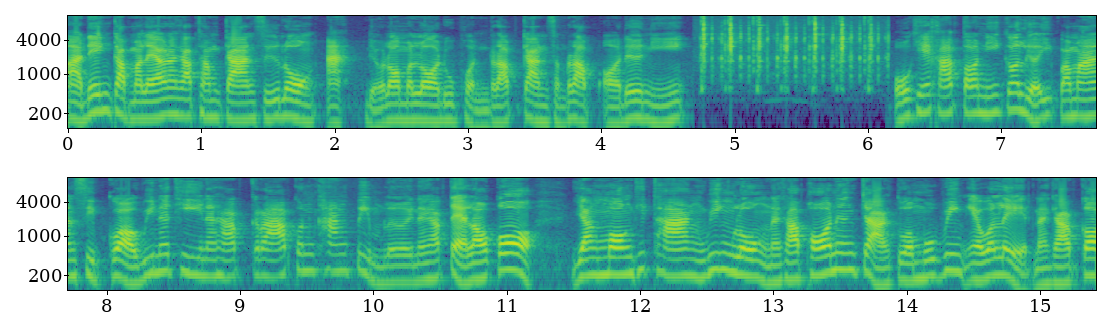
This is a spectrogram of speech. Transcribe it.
อะเด้งกลับมาแล้วนะครับทำการซื้อลงอะเดี๋ยวเรามารอดูผลลัพธ์กันสำหรับออเดอร์นี้ โอเคครับ ตอนนี้ก็เหลืออีกประมาณ 10 กว่าวินาทีนะครับ กราฟค่อนข้างปิ่มเลยนะครับ แต่เราก็ยังมองทิศทางวิ่งลงนะครับ เพราะเนื่องจากตัว moving average นะครับ ก็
